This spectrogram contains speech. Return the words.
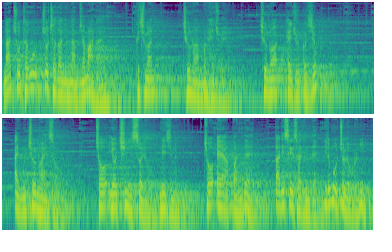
나 좋다고 쫓아다닌 남자 많아요. 그렇지만 전화 한번 해줘요. 전화 해 줄 거죠? 아니 뭐 전화해서 저 여친 있어요. 내지는 저 애 아빠인데 딸이 세 살인데 이러면 어쩌려고 그러니?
